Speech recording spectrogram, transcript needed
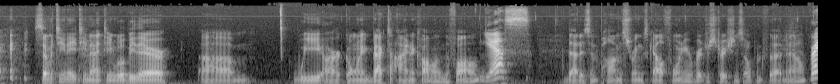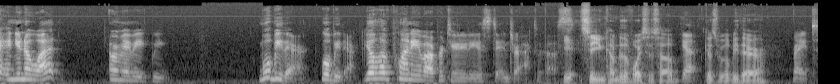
17, 18, 19. We'll be there. Um, we are going back to iNACOL in the fall. yes. That is in Palm Springs, California. Registration's open for that now. Right, and you know what? Or maybe we we'll be there. We'll be there. You'll have plenty of opportunities to interact with us. Yeah, so you can come to the Voices Hub. Yeah. Because we'll be there. Right.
